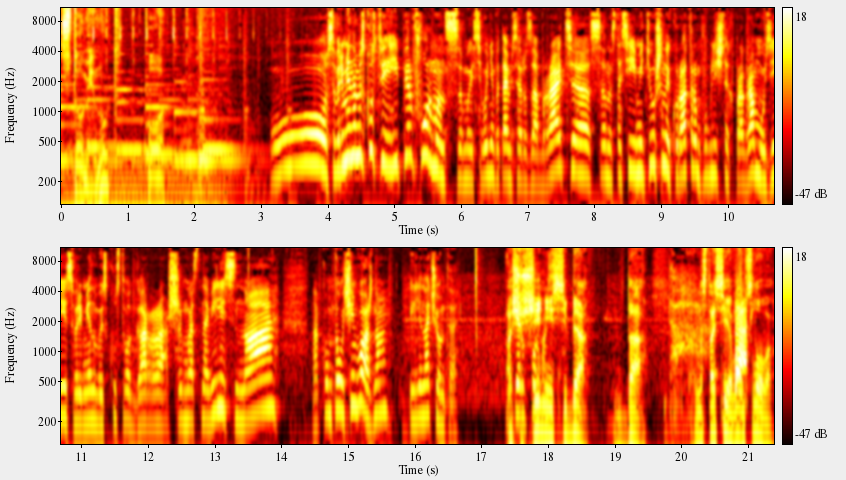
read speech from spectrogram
Сто минут современном искусстве и перформанс мы сегодня пытаемся разобрать э, с Анастасией Митюшиной, куратором публичных программ Музея современного искусства «Гараж». И мы остановились на, на каком-то очень важном или на чем-то. Ощущение себя, да. да. Анастасия, да. вам слово.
